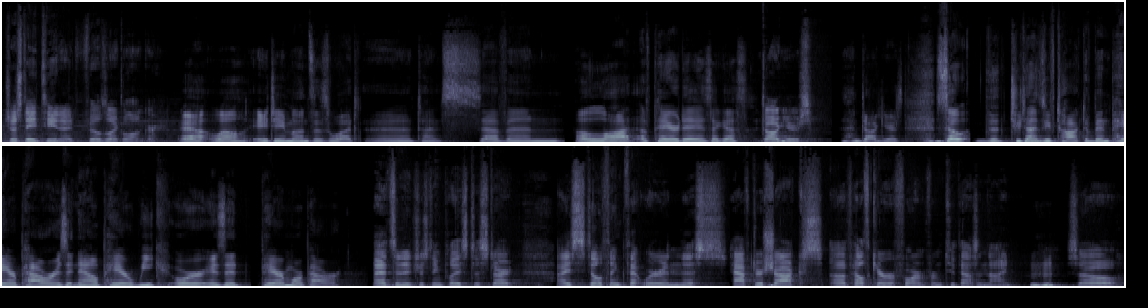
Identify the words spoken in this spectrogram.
Just 18. It feels like longer. Yeah, well, 18 months is what? Uh, times seven. A lot of payer days, I guess. Dog years. Dog years. So the two times we've talked have been payer power. Is it now payer weak or is it payer more power? That's an interesting place to start. I still think that we're in this aftershocks of healthcare reform from 2009. Mm-hmm. So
